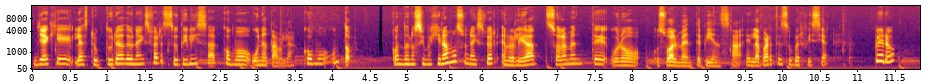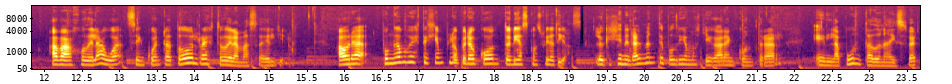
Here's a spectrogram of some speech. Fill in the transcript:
ya que la estructura de un iceberg se utiliza como una tabla, como un top. Cuando nos imaginamos un iceberg, en realidad solamente uno usualmente piensa en la parte superficial, pero abajo del agua se encuentra todo el resto de la masa del hielo. Ahora, pongamos este ejemplo pero con teorías conspirativas. Lo que generalmente podríamos llegar a encontrar en la punta de un iceberg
